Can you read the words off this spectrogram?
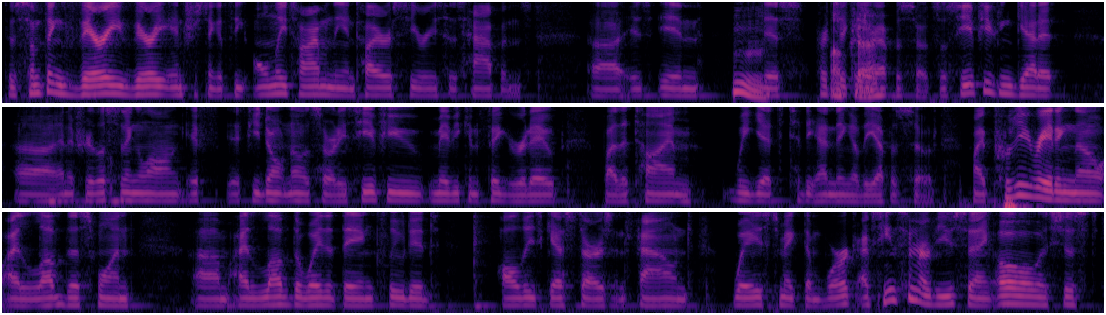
There's something very very interesting. It's the only time in the entire series this happens. Uh, is in this particular okay. episode. So see if you can get it. Uh, and if you're listening along, if if you don't know this already, see if you maybe can figure it out by the time we get to the ending of the episode. My pre-rating, though, I love this one. Um, I love the way that they included all these guest stars and found ways to make them work. I've seen some reviews saying, "Oh, it's just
